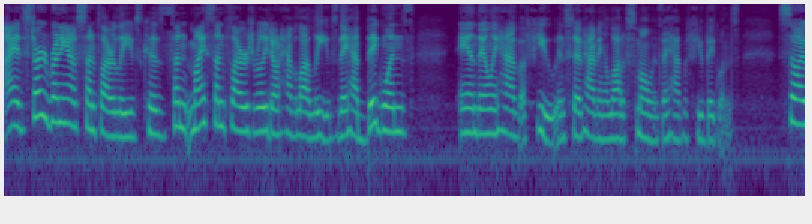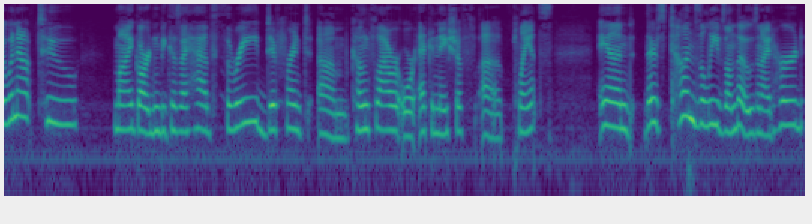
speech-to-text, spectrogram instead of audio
I had started running out of sunflower leaves because sun my sunflowers really don't have a lot of leaves. They have big ones and they only have a few. Instead of having a lot of small ones, they have a few big ones. So I went out to my garden because I have three different um, coneflower or echinacea uh, plants. And there's tons of leaves on those, and I'd heard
